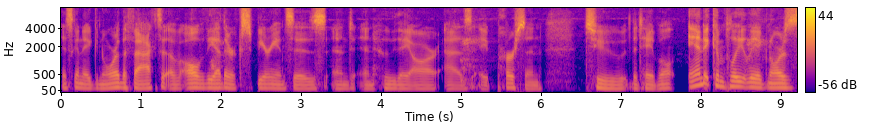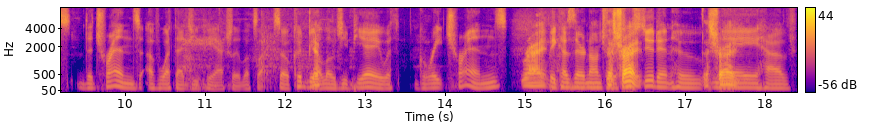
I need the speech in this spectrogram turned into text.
It's going to ignore the fact of all of the other experiences and and who they are as a person to the table and it completely ignores the trends of what that GPA actually looks like. So it could be Yep. a low GPA with great trends Right. because they're a non-traditional right. student who That's right. may have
